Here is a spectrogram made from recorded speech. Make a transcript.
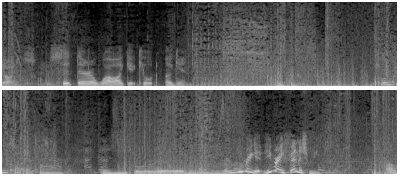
Y'all sit there while I get killed again. For the second time. And forever. He ready, get- he ready finish me. Oh.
